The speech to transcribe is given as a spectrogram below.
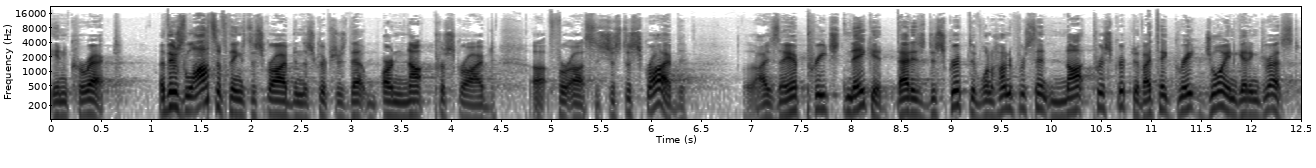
incorrect. There's lots of things described in the scriptures that are not prescribed uh, for us. It's just described. Isaiah preached naked. That is descriptive, 100% not prescriptive. I take great joy in getting dressed.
